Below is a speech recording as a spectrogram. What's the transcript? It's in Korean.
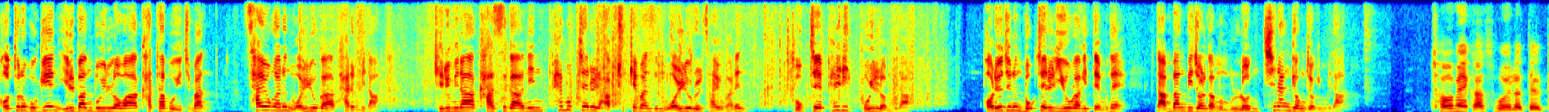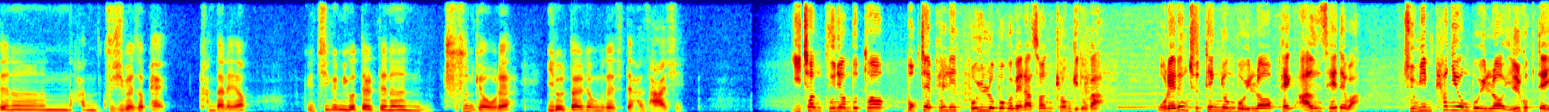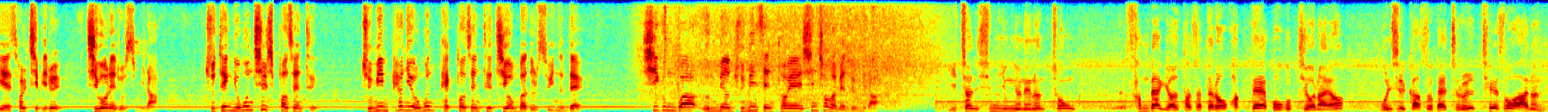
겉으로 보기엔 일반 보일러와 같아 보이지만 사용하는 원료가 다릅니다. 기름이나 가스가 아닌 폐목재를 압축해 만든 원료를 사용하는 목재 펠릿 보일러입니다. 버려지는 목재를 이용하기 때문에 난방비 절감은 물론 친환경적입니다. 처음에 가스보일러 뗄 때는 한 90에서 100 한 달에요. 그 지금 이거 뗄 때는 추운 겨울에 1월 달 정도 됐을 때 한 40. 2009년부터 목재 펠릿 보일러 보급에 나선 경기도가 올해는 주택용 보일러 193대와 주민 편의용 보일러 7대의 설치비를 지원해 줬습니다. 주택용은 70%, 주민 편의용은 100% 지원받을 수 있는데 시군과 읍면 주민센터에 신청하면 됩니다. 2016년에는 총 315대로 확대 보급 지원하여 온실가스 배출을 최소화하는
